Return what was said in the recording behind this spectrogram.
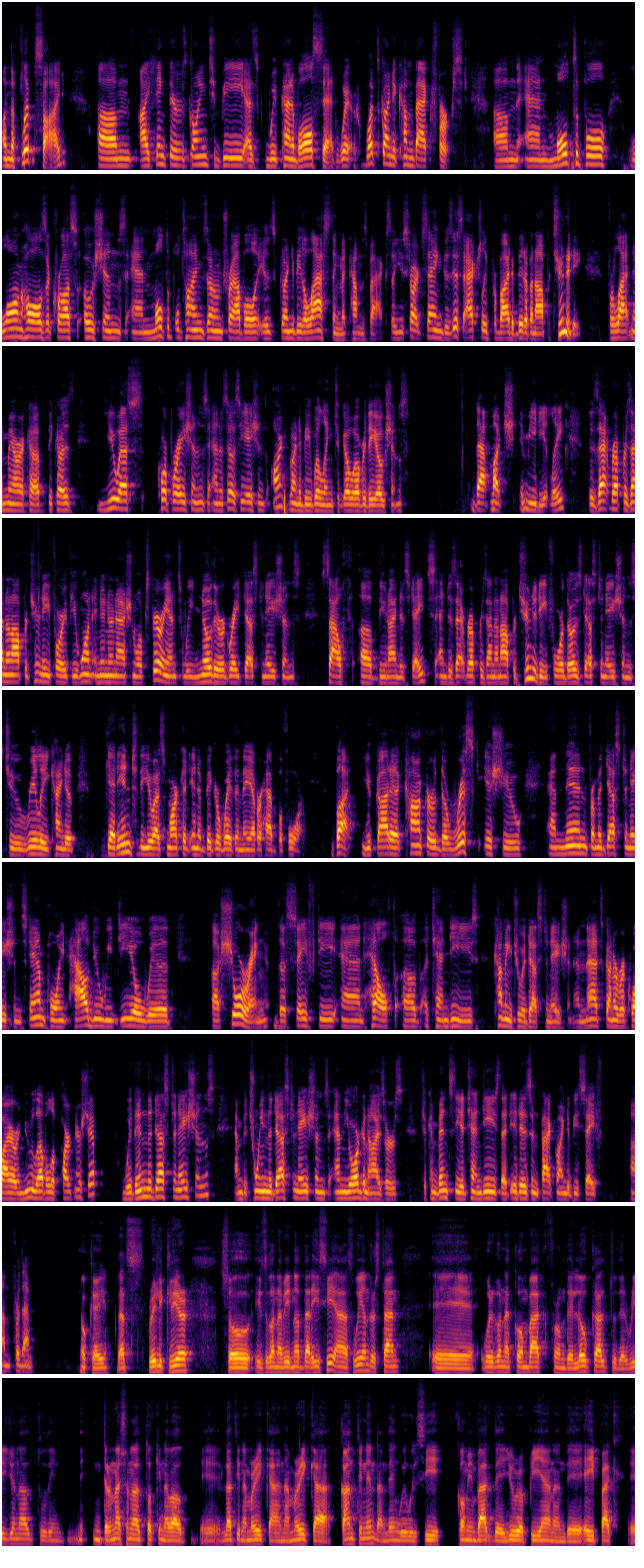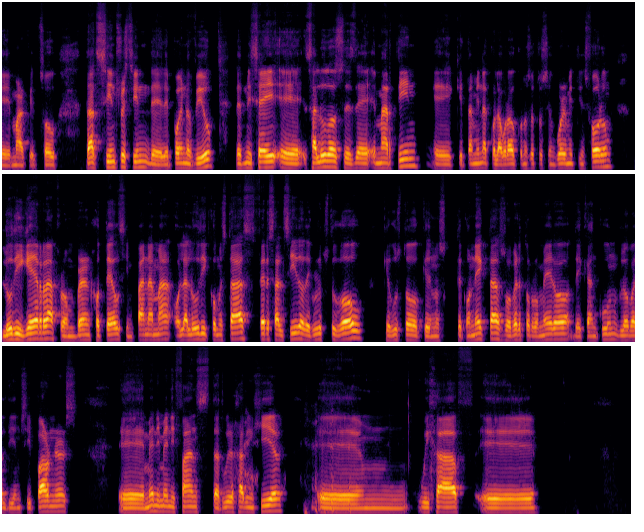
On the flip side, um, I think there's going to be, as we've kind of all said, where, what's going to come back first? Um, and multiple long hauls across oceans and multiple time zone travel is going to be the last thing that comes back. So you start saying, does this actually provide a bit of an opportunity for Latin America? Because US corporations and associations aren't going to be willing to go over the oceans that much immediately. Does that represent an opportunity for if you want an international experience? We know there are great destinations south of the United States. And does that represent an opportunity for those destinations to really kind of get into the US market in a bigger way than they ever have before. But you've got to conquer the risk issue. And then, from a destination standpoint, how do we deal with assuring the safety and health of attendees coming to a destination? And that's going to require a new level of partnership within the destinations and between the destinations and the organizers to convince the attendees that it is, in fact, going to be safe um, for them. Okay, that's really clear. So it's going to be not that easy. As we understand, uh, we're going to come back from the local to the regional to the international, talking about uh, Latin America and America continent, and then we will see coming back the European and the APAC uh, market. So that's interesting, the, the, point of view. Let me say eh, saludos desde Martín, eh, que también ha colaborado con nosotros en World Meetings Forum. Ludi Guerra from Bern Hotels in Panamá. Hola Ludi, ¿cómo estás? Fer Salcido de Groups to Go. Qué gusto que nos te conectas. Roberto Romero de Cancún, Global DMC Partners. Eh, many, many fans that we're having here. We have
